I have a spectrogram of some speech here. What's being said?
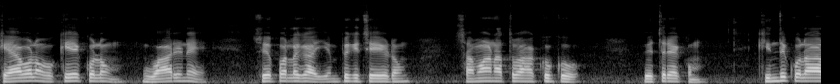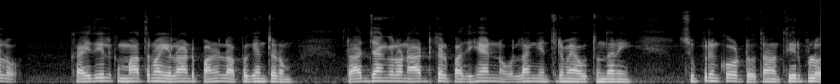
కేవలం ఒకే కులం వారినే స్వీపర్లుగా ఎంపిక చేయడం సమానత్వ హక్కుకు వ్యతిరేకం. కింది కులాలు ఖైదీలకు మాత్రమే ఇలాంటి పనులు అప్పగించడం రాజ్యాంగంలోని ఆర్టికల్ పదిహేనును ఉల్లంఘించడమే అవుతుందని సుప్రీంకోర్టు తన తీర్పులో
